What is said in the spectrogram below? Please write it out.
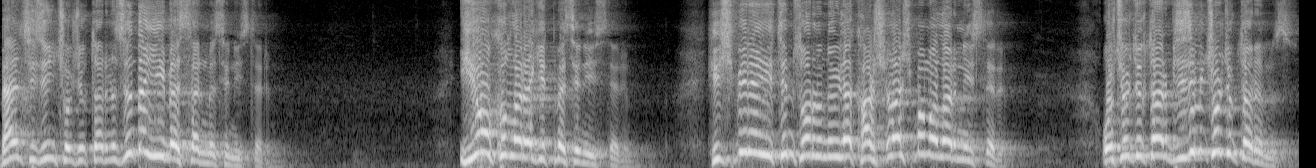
Ben sizin çocuklarınızın da iyi beslenmesini isterim. İyi okullara gitmesini isterim. Hiçbir eğitim sorunuyla karşılaşmamalarını isterim. O çocuklar bizim çocuklarımız.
